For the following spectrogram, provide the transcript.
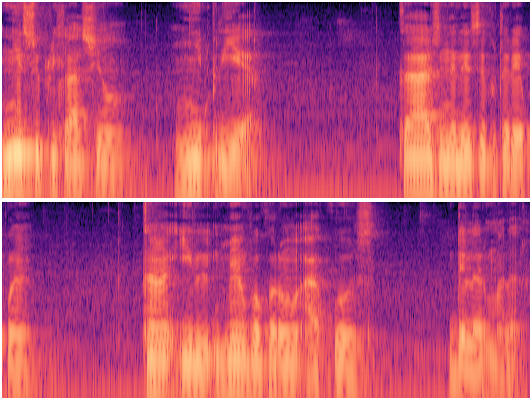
ni supplication, ni prière, car je ne les écouterai point quand ils m'invoqueront à cause de leur malheur.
